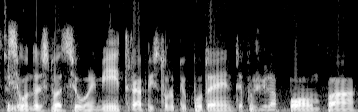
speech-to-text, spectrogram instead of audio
sì. secondo le situazioni, mitra, pistola più potente, fucile a pompa,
